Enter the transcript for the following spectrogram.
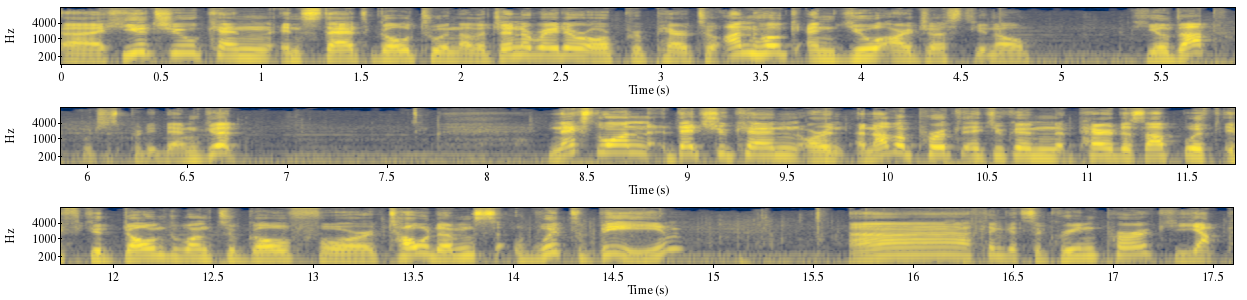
uh, healed you can instead go to another generator or prepare to unhook and you are just you know healed up which is pretty damn good. Next one that you can, or another perk that you can pair this up with if you don't want to go for totems would be uh, I think it's a green perk. Yup,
